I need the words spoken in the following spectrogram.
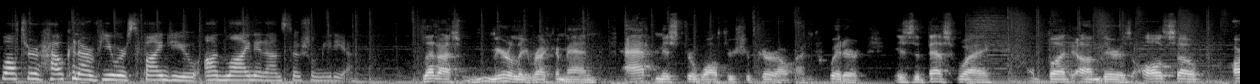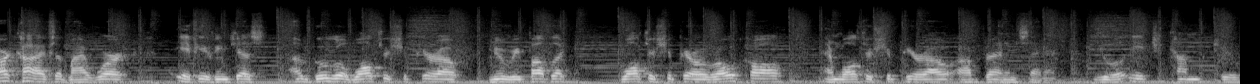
Walter, how can our viewers find you online and on social media? Let us merely recommend at Mr. Walter Shapiro on Twitter is the best way. But um, there is also archives of my work. If you can just uh, Google Walter Shapiro New Republic, Walter Shapiro Roll Call, and Walter Shapiro uh, Brennan Center, you will each come to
